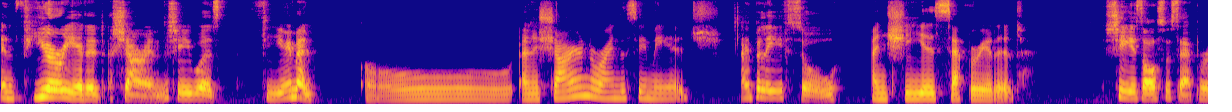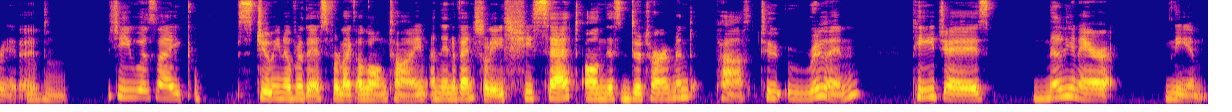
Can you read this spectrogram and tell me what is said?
infuriated Sharon. She was fuming. Oh, and is Sharon around the same age? I believe so. And she is separated. She is also separated. Mm-hmm. She was like stewing over this for like a long time, and then eventually she set on this determined path to ruin PJ's millionaire name.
